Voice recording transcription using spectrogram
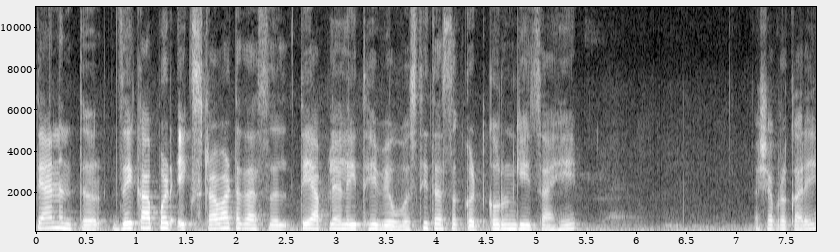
त्यानंतर जे कापड एक्स्ट्रा वाटत असेल ते आपल्याला इथे व्यवस्थित असं कट करून घ्यायचं आहे. अशा प्रकारे.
